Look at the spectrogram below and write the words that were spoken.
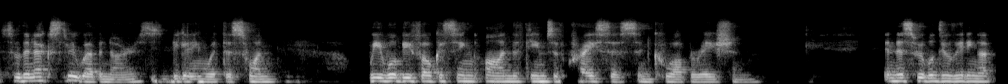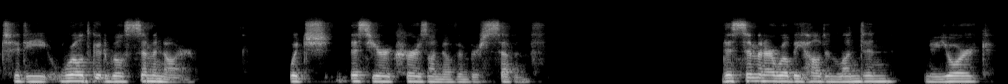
So the next three webinars, mm-hmm. beginning with this one, we will be focusing on the themes of crisis and cooperation. In this, we will do leading up to the World Goodwill Seminar, which this year occurs on November 7th. This seminar will be held in London, New York,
